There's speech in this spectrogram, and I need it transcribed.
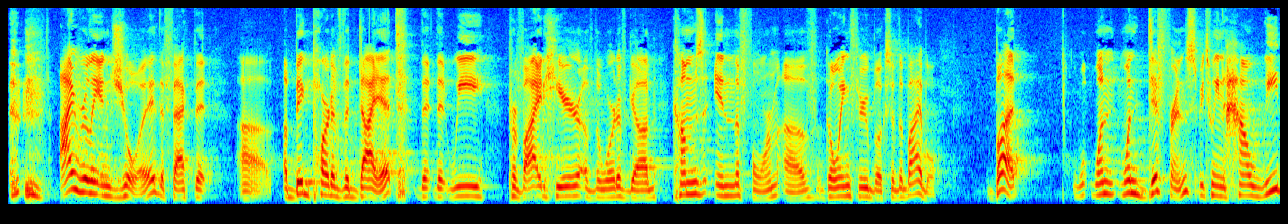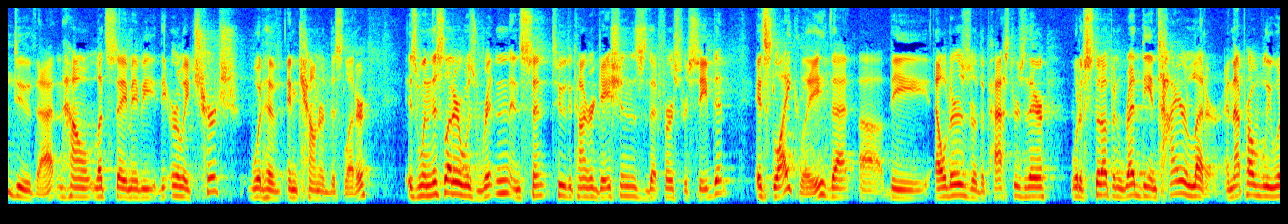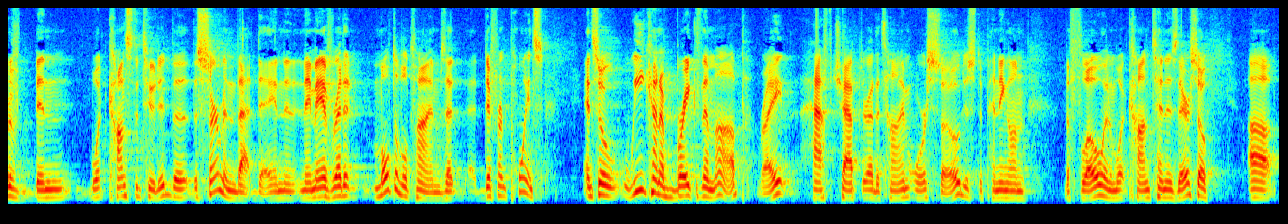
I really enjoy the fact that uh, a big part of the diet that, that we provide here of the Word of God comes in the form of going through books of the Bible. But one, one difference between how we do that and how, let's say, maybe the early church would have encountered this letter is when this letter was written and sent to the congregations that first received it it's likely that uh, the elders or the pastors there would have stood up and read the entire letter, and that probably would have been what constituted the, the sermon that day. And they may have read it multiple times at, at different points. And so we kind of break them up, right? Half chapter at a time or so, just depending on the flow and what content is there. So uh,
